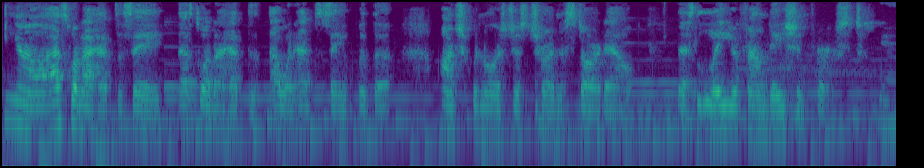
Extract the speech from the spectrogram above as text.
you know, that's what I have to say. That's what I have to. I would have to say for the entrepreneurs just trying to start out. Let's lay your foundation first. Yeah.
